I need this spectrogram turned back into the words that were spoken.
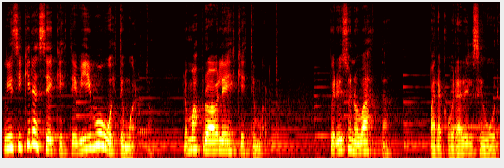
Ni siquiera sé que esté vivo o esté muerto. Lo más probable es que esté muerto. Pero eso no basta para cobrar el seguro.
